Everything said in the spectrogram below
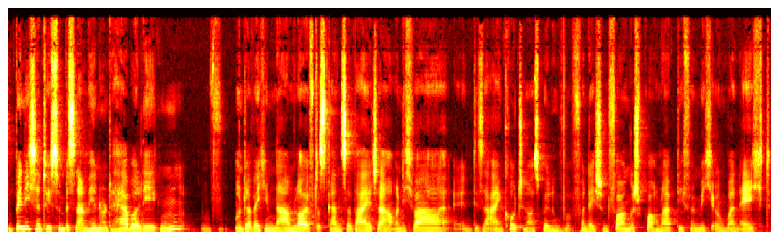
bin ich natürlich so ein bisschen am Hin und Her überlegen, unter welchem Namen läuft das Ganze weiter. Und ich war in dieser einen Coaching-Ausbildung, von der ich schon vorhin gesprochen habe, die für mich irgendwann echt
